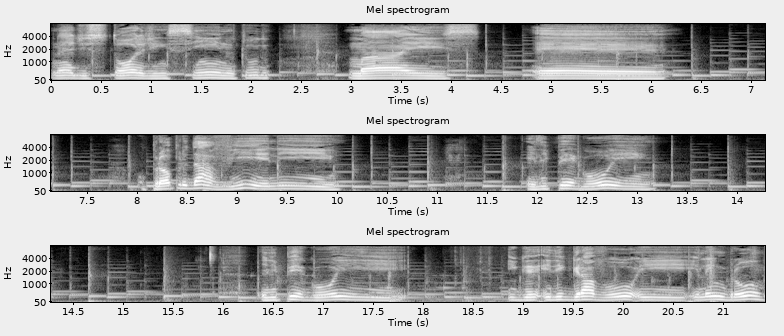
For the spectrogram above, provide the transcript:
né, de história, de ensino, tudo, mas é, o próprio Davi, ele ele pegou e ele pegou e, e ele gravou e, e lembrou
